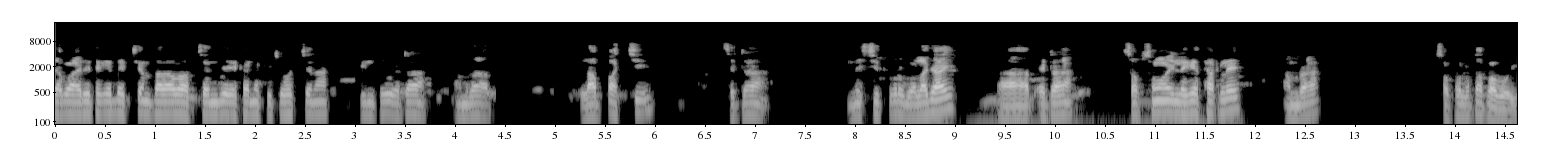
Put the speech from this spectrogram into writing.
যা বাইরে থেকে দেখছেন তারা ভাবছেন যে এখানে কিছু হচ্ছে না, কিন্তু এটা আমরা লাভ পাচ্ছি। সেটা নিশ্চিত করে বলা যায়। আর এটা সবসময় লেগে থাকলে আমরা সফলতা পাবই।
